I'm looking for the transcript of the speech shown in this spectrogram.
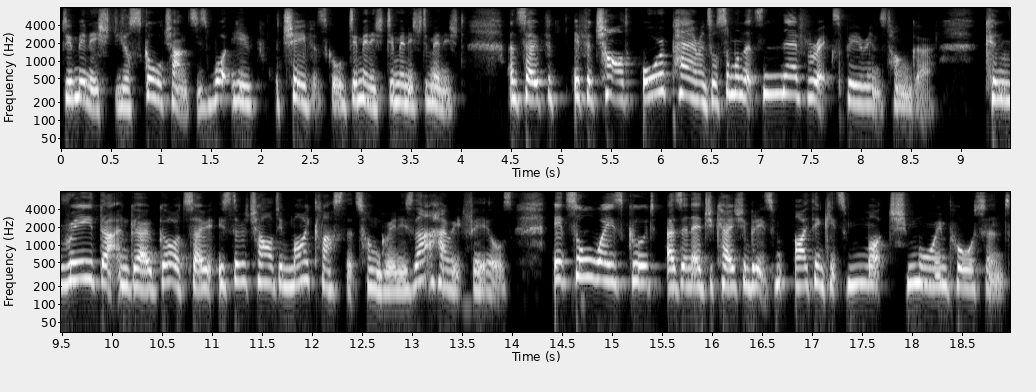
diminished, your school chances, what you achieve at school, diminished, diminished, diminished. And so if, if a child or a parent or someone that's never experienced hunger can read that and go, God, so is there a child in my class that's hungry? And is that how it feels? It's always good as an education, but it's I think it's much more important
